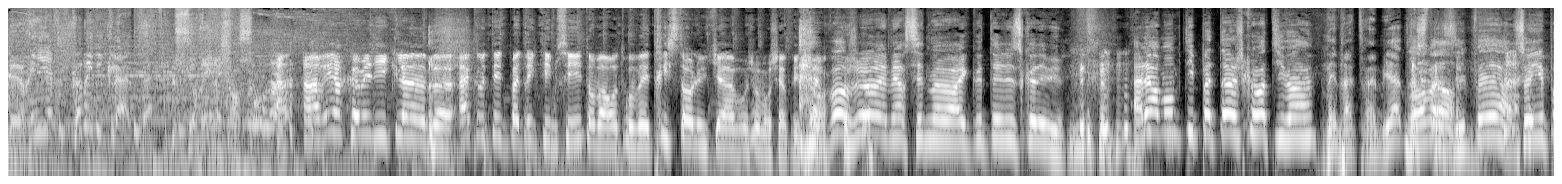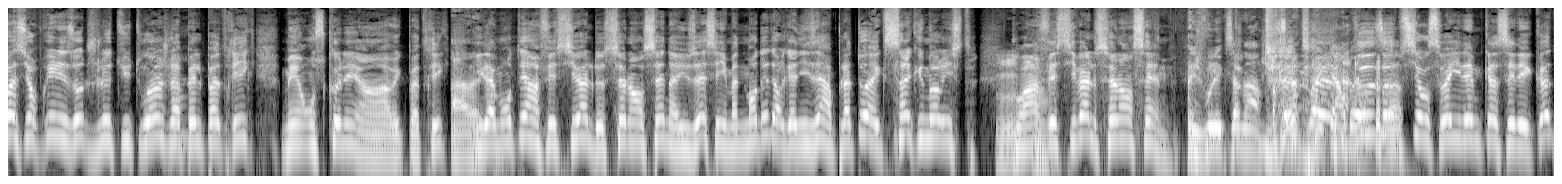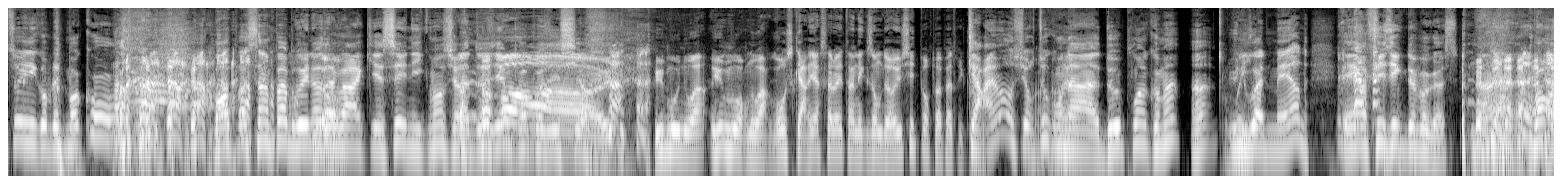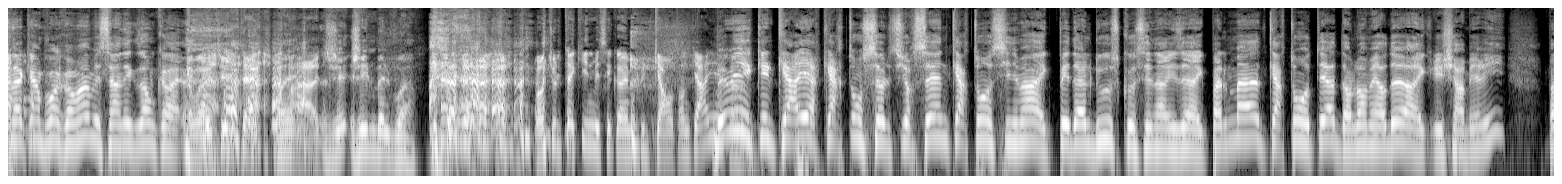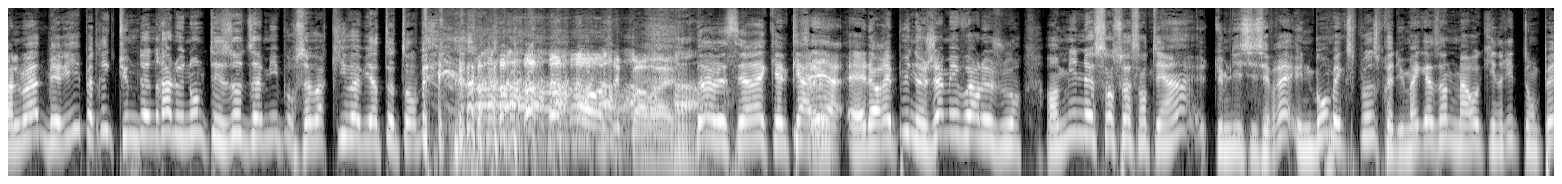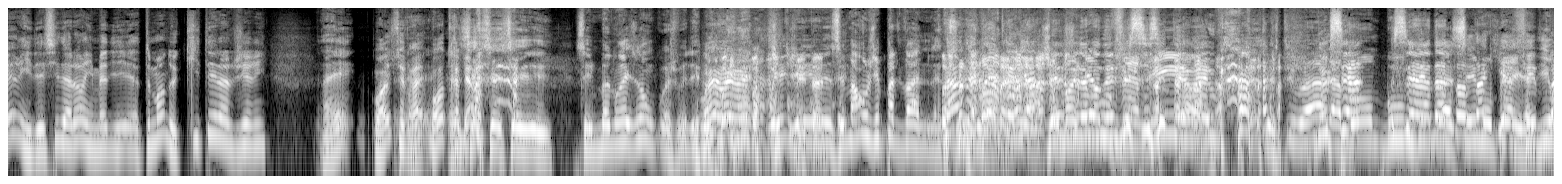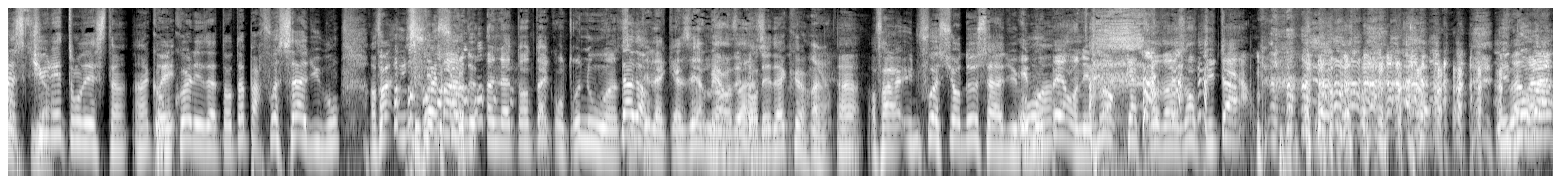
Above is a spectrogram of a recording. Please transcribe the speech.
Le Rire Comedy Club sur Rire et Chanson. Un, un Rire Comedy Club. À côté de Patrick Timsit, on va retrouver Tristan Lucas. Bonjour mon cher Tristan. Bonjour et merci de m'avoir écouté jusqu'au début. Alors mon petit patoche, comment tu vas? Mais bah très bien, Bon bah Tristan. super. Soyez pas surpris les autres, je le tutoie, je l'appelle Patrick, mais on se connaît hein, avec Patrick. Ah ouais. Il a monté un festival de seul en scène à Uzès et il m'a demandé d'organiser un plateau avec cinq humoristes pour un festival seul en scène. Et je voulais que ça marche. D'heure. Deux options, soit il aime casser les codes, soit il est complètement con. bon, pas sympa Bruno Non. d'avoir acquiescé uniquement sur la deuxième Oh, proposition. humour noir, humour noir, grosse carrière, ça doit être un exemple de réussite pour toi Patrick. Carrément, surtout qu'on a deux points communs, hein une Oui. voix de merde et un physique de beau gosse. hein. bon, on n'a qu'un point commun, mais c'est un exemple quand même. Ouais, tu le taquines. Ouais, Ah, tu- J'ai j'ai une belle voix. bon, tu le taquines, mais c'est quand même plus de 40 ans de carrière. Mais oui, même. quelle carrière Carton seul sur scène, carton au cinéma avec Pédale douce co-scénarisé avec Palmade, carton au théâtre dans L'Emmerdeur avec Richard Berry. Palmade, Berry, Patrick, tu me donneras le nom de tes autres amis pour savoir qui va bientôt tomber. Oh, c'est pas vrai. Non, mais c'est vrai, quelle carrière. Elle aurait pu ne jamais voir le jour. En 1961, tu me dis si c'est vrai, une bombe explose près du magasin de maroquinerie de ton père. Il décide alors immédiatement de quitter l'Algérie. Ouais. Ouais, c'est vrai. Bon, très Euh, bien. c'est- C'est c'est- une bonne raison, quoi, je veux dire. Ouais, ouais, ouais. C'est marrant, j'ai pas de vanne là Non, mais très bien. J'aimerais Je bien demandais juste si c'était vrai ou pas. Tu vois, Donc c'est un- boum, un déplacée, attentat mon qui a père, il a fait basculer ton destin. Hein, comme Oui. quoi les attentats, parfois ça a du bon. Enfin, une fois sur deux. un, attentat contre nous, hein. C'était la caserne. Mais on, est d'accord. Hein, enfin, une fois sur deux, ça a du Et bon. mon hein. père, on est mort 80 ans plus tard.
